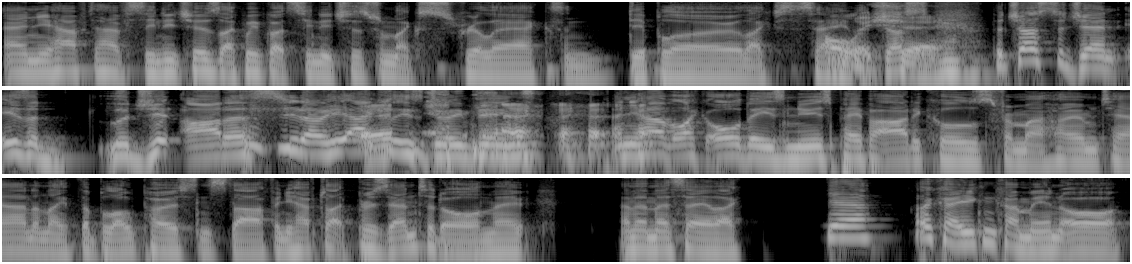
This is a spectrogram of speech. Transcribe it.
And you have to have signatures. Like we've got signatures from like Skrillex and Diplo, like saying Holy that just shit. the Just a Gent is a legit artist. You know, he actually is doing things. and you have like all these newspaper articles from my hometown and like the blog posts and stuff, and you have to like present it all, and they and then they say like, yeah, okay, you can come in, or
